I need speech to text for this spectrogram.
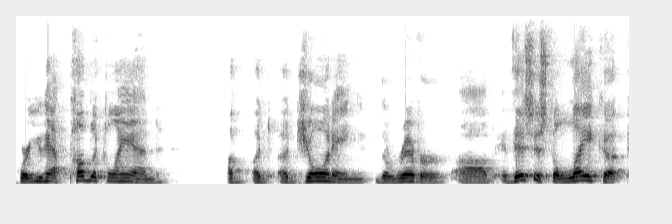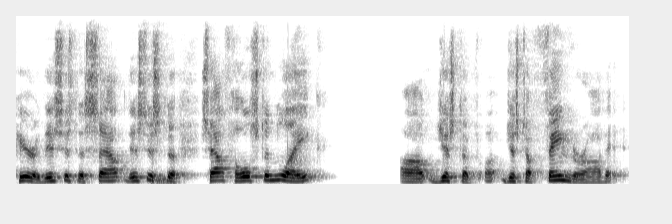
where you have public land adjoining the river. Uh, this is the lake up here. This is the south. This is the South Holston Lake. Uh, just a just a finger of it,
